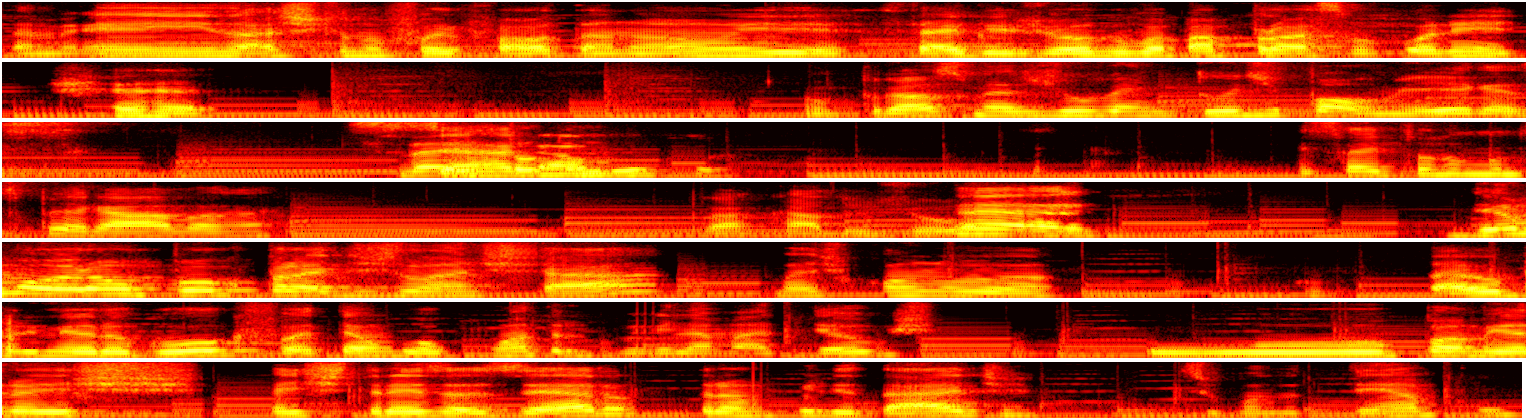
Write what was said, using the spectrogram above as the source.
Também acho que não foi falta, não. E segue o jogo, vou pra próxima, Corinthians. o próximo é Juventude e Palmeiras. Isso daí, todo... Isso aí todo mundo esperava, né? Pra cá do jogo. É. Demorou um pouco para deslanchar, mas quando saiu o primeiro gol, que foi até um gol contra do William Matheus, o Palmeiras fez 3 a 0 tranquilidade, segundo tempo.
